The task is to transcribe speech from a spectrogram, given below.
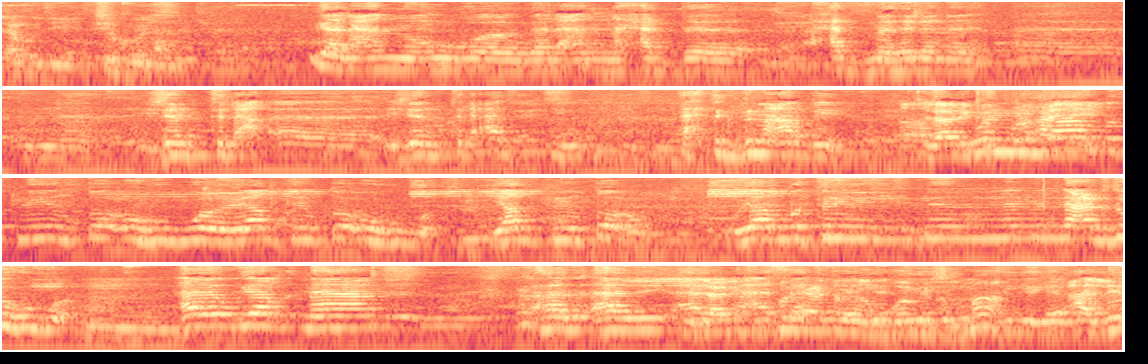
العبودية شو يقول؟ قال عنه هو قال عن حد حد مثلا آه، جنت الع... آه، جنت العبد تحت قدم عربي ذلك يالطني نطوعه هو يالطني نطوعه هو يالطني نطوعه ويالطني نعبده هو. هذا ويال ما il a, faut être un bon musulman et aller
